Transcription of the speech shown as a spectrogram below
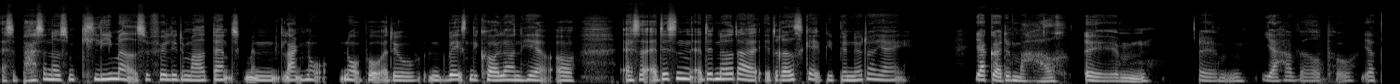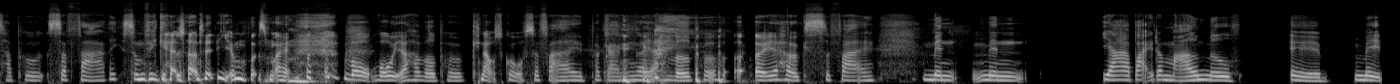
altså bare sådan noget som klimaet, selvfølgelig det er meget dansk, men langt nord, nordpå er det jo væsentligt koldere end her. Og, altså, er, det sådan, er det noget, der er et redskab, I benytter jer af? Jeg gør det meget. Øhm, øhm, jeg har været på, jeg tager på safari, som vi kalder det hjemme hos mig, hvor, hvor jeg har været på Knavsgård Safari et par gange, og jeg har været på og jeg har også Safari. Men, men jeg arbejder meget med, øh, med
